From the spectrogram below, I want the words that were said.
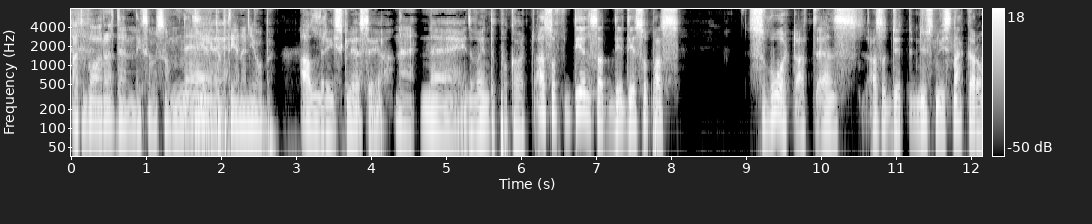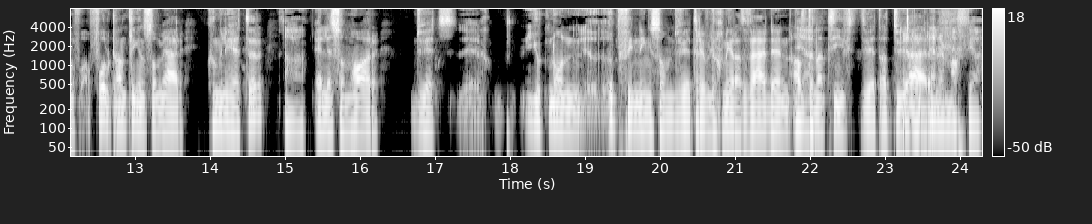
Att vara den liksom, som Nej. ger kaptenen jobb? Aldrig skulle jag säga. Nej. Nej, det var inte på kartan. Alltså dels att det, det är så pass svårt att ens, alltså det, just när vi snackar om folk antingen som är kungligheter Ja, eller som har, du vet, eh, gjort någon uppfinning som du vet revolutionerat världen, alternativt du vet att du eller, är, eller maffia.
